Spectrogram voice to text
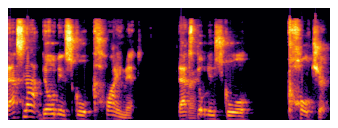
that's not building school climate. That's right. building school culture.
